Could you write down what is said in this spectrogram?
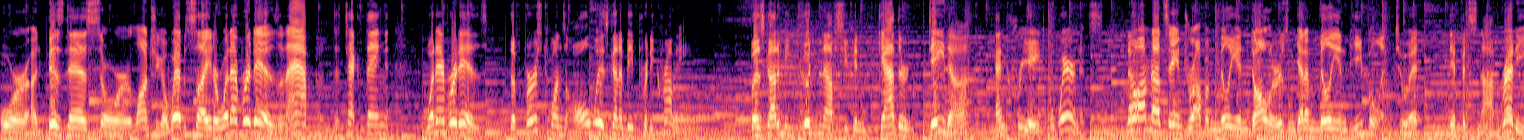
or a business or launching a website or whatever it is, an app, a tech thing, whatever it is, the first one's always going to be pretty crummy. But it's got to be good enough so you can gather data and create awareness. No, I'm not saying drop a million dollars and get a million people into it if it's not ready,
